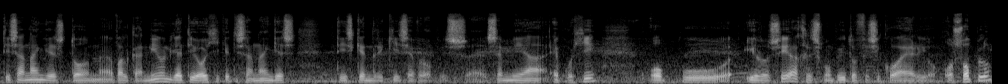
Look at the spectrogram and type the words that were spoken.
τις ανάγκες των Βαλκανίων, γιατί όχι και τις ανάγκες της κεντρικής Ευρώπης. Ε, σε μια εποχή όπου η Ρωσία χρησιμοποιεί το φυσικό αέριο ως όπλο,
